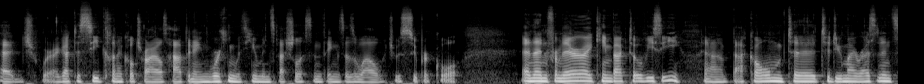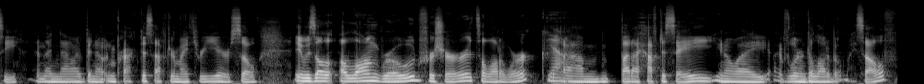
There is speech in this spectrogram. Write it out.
edge where I got to see clinical trials happening, working with human specialists and things as well, which was super cool. And then from there, I came back to OVC, uh, back home to to do my residency, and then now I've been out in practice after my three years. So it was a, a long road for sure. It's a lot of work, yeah. Um, but I have to say, you know, I I've learned a lot about myself,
